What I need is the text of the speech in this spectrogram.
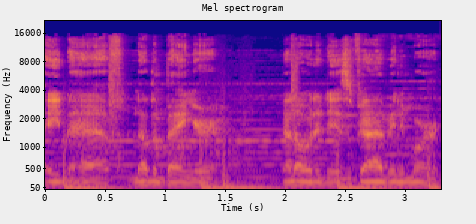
eight and a half, another banger. I know what it is. If y'all have any more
